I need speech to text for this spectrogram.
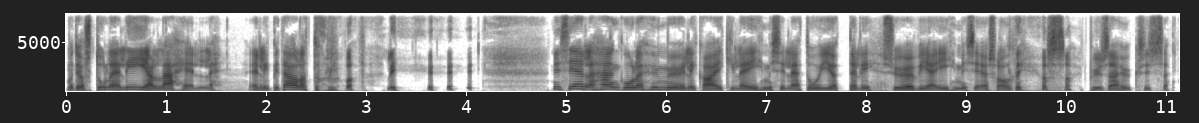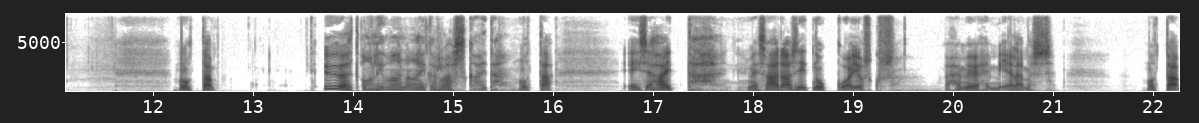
Mutta jos tulee liian lähelle, eli pitää olla turvaväli, niin siellä hän kuule hymyili kaikille ihmisille ja tuijotteli syöviä ihmisiä, jos oltiin jossain pysähyksissä. Mutta yöt oli vaan aika raskaita, mutta ei se haittaa. Me saadaan siitä nukkua joskus vähän myöhemmin elämässä. Mutta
